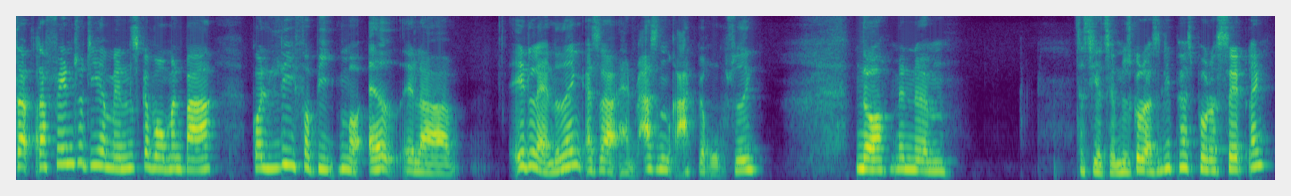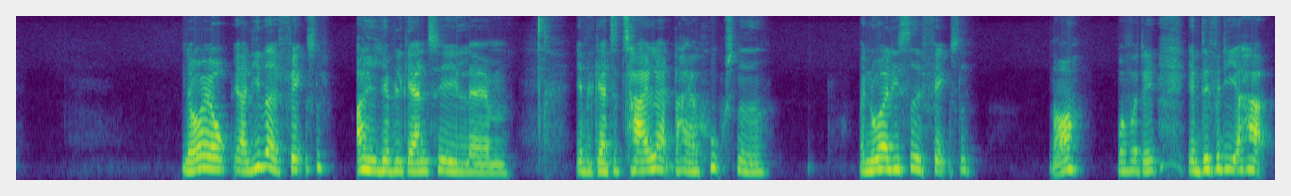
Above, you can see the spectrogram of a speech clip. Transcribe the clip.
der, der findes jo de her mennesker, hvor man bare går lige forbi dem og ad, eller et eller andet, ikke? Altså, han var sådan ret beruset, ikke? Nå, men øhm, så siger jeg til ham, nu skal du altså lige passe på dig selv, ikke? Nå jo, jeg har lige været i fængsel. Ej, jeg vil gerne til, øhm, jeg vil gerne til Thailand, der har jeg hus nede. Men nu har jeg lige siddet i fængsel. Nå, hvorfor det? Jamen det er fordi, jeg har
